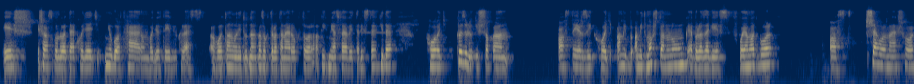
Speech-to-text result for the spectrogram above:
és, és azt gondolták, hogy egy nyugodt három vagy öt évük lesz, ahol tanulni tudnak azoktól a tanároktól, akik miatt felvételiztek ide, hogy közülük is sokan azt érzik, hogy ami, amit most tanulunk ebből az egész folyamatból, azt sehol máshol,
